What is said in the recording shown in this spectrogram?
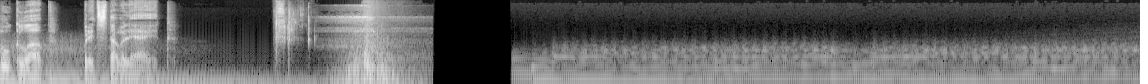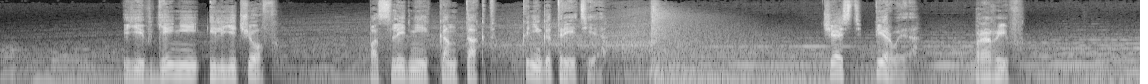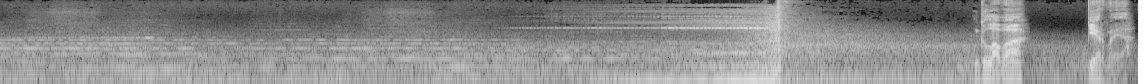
Буклаб представляет. Евгений Ильичев. Последний контакт. Книга третья. Часть первая. Прорыв. Глава первая.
